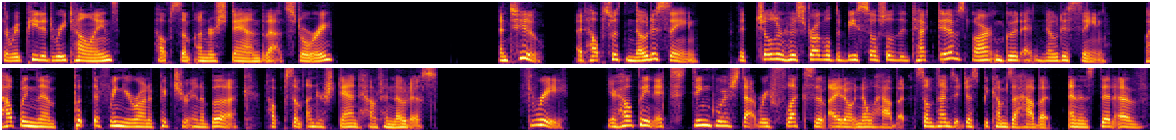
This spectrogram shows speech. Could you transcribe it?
The repeated retellings helps them understand that story. And two, it helps with noticing. The children who struggle to be social detectives aren't good at noticing. Helping them put the finger on a picture in a book helps them understand how to notice. Three, you're helping extinguish that reflexive I don't know habit. Sometimes it just becomes a habit. And instead of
